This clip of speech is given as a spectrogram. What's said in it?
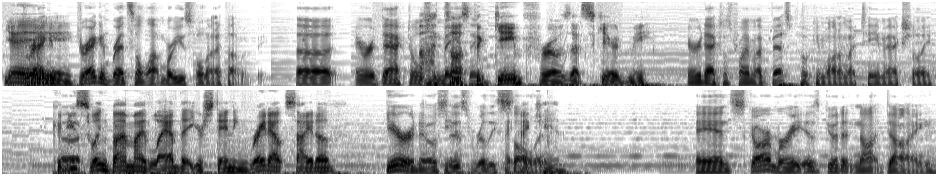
Yay! Dragon Dragon Breath's a lot more useful than I thought it would be. Uh, Aerodactyl's I thought the game froze. That scared me. Aerodactyl's probably my best Pokemon on my team, actually. Could Uh, you swing by my lab that you're standing right outside of? Gyarados Yeah, is really I- solid. I, can. And Skarmory is good at not dying.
